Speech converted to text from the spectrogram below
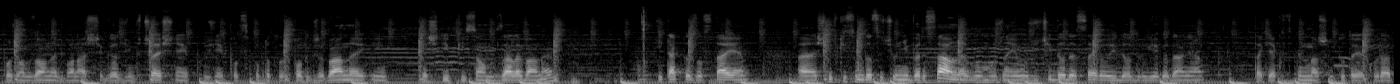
sporządzony 12 godzin wcześniej, później pod, podgrzewany i te śliwki są zalewane. I tak to zostaje. E, Śliwki są dosyć uniwersalne, bo można je użyć i do deseru, i do drugiego dania, tak jak w tym naszym tutaj akurat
